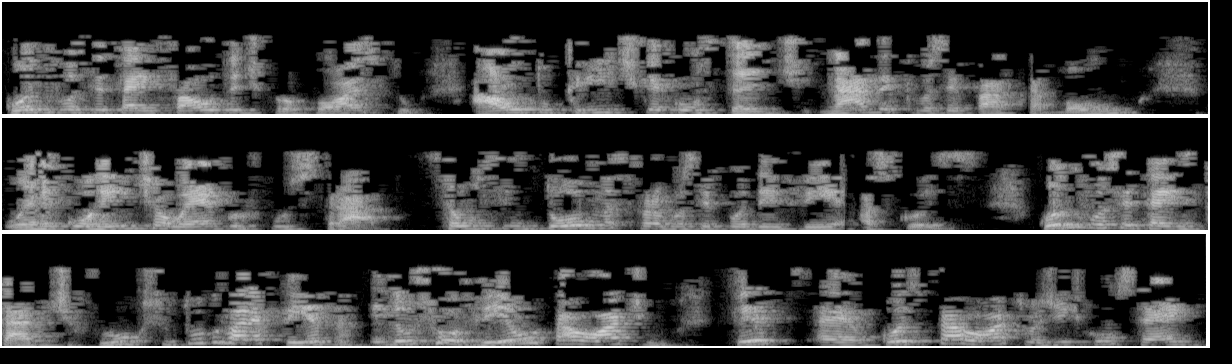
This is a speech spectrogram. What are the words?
Quando você está em falta de propósito, a autocrítica é constante. Nada que você faça bom, ou é recorrente ao ego frustrado. São sintomas para você poder ver as coisas. Quando você está em estado de fluxo, tudo vale a pena. Então choveu, está ótimo. Fez é, coisa está ótimo. A gente consegue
